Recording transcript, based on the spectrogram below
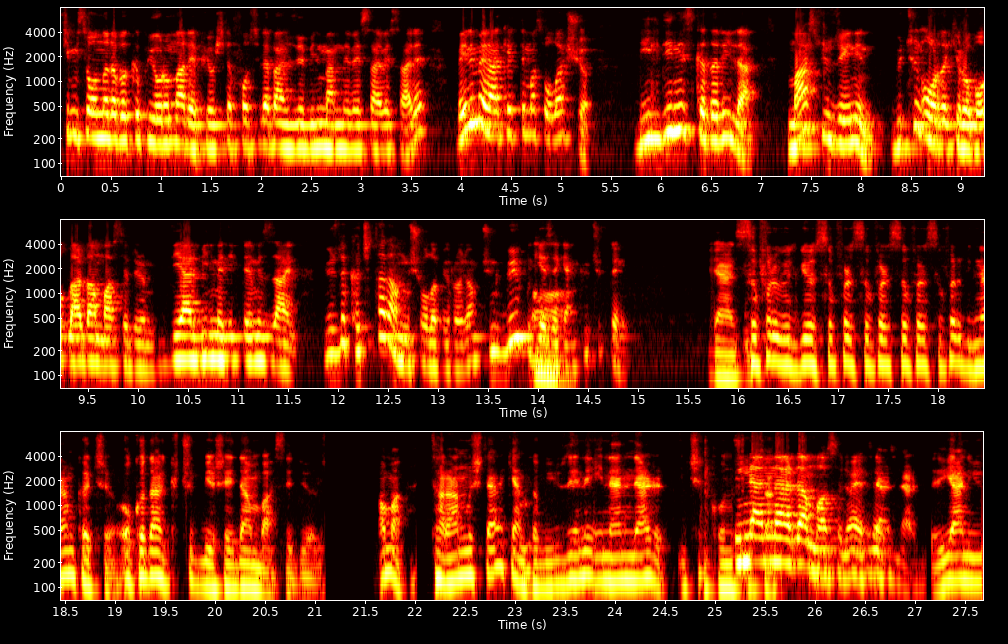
Kimisi onlara bakıp yorumlar yapıyor işte fosile benziyor bilmem ne vesaire vesaire. Benim merak ettiğim asıl olay şu. Bildiğiniz kadarıyla Mars yüzeyinin bütün oradaki robotlardan bahsediyorum. Diğer bilmediklerimiz dahil. Yüzde kaçı taranmış olabilir hocam? Çünkü büyük bir Aa. gezegen, küçük değil. Yani 0,0000 bilmem kaçı. O kadar küçük bir şeyden bahsediyoruz. Ama taranmış derken tabii yüzeyine inenler için konuşuyoruz. İnenlerden bahsediyor. Evet, evet. İnenler. Yani y-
